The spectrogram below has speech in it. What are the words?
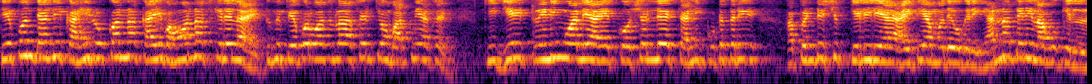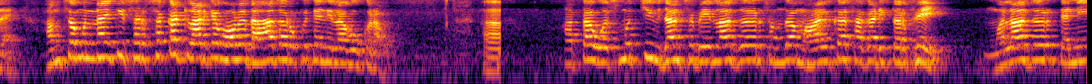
ते पण त्यांनी काही लोकांना काही भावांनाच केलेलं आहे. तुम्ही पेपर वाचला असेल किंवा बातमी असेल की जे ट्रेनिंगवाले आहेत कौशल्य त्यांनी कुठंतरी अप्रेंटिसशिप केलेली आहे आय टी आयमध्ये वगैरे यांना त्यांनी लागू केलेलं आहे. आमचं म्हणणं आहे की सरसकट लाडक्या भावाला दहा हजार रुपये त्यांनी लागू करावं. आता वसमतची विधानसभेला जर समजा महाविकास आघाडीतर्फे मला जर त्यांनी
